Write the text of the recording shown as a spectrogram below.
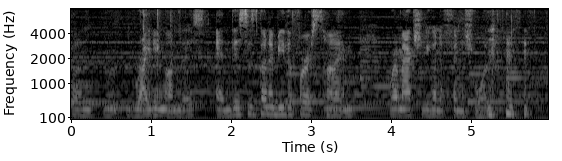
fun um, writing on this and this is gonna be the first time where I'm actually gonna finish one.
